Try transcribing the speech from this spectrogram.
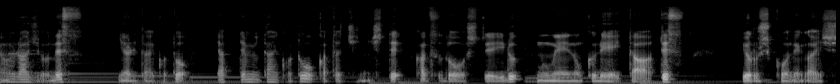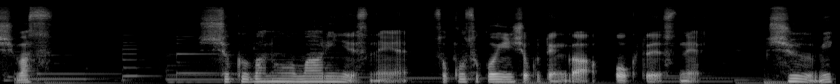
ラジオです。やりたいこと、やってみたいことを形にして活動している無名のクリエイターです。よろしくお願いします。職場の周りにですね、そこそこ飲食店が多くてですね、週3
